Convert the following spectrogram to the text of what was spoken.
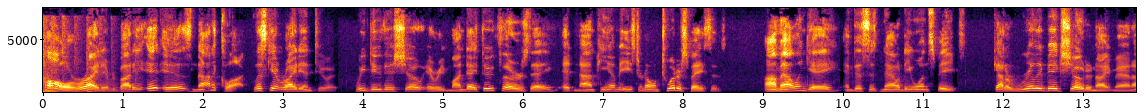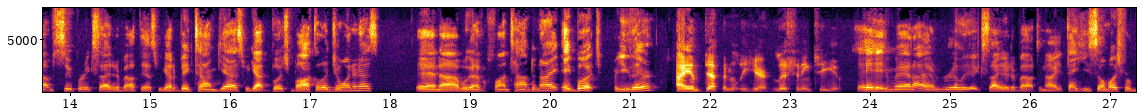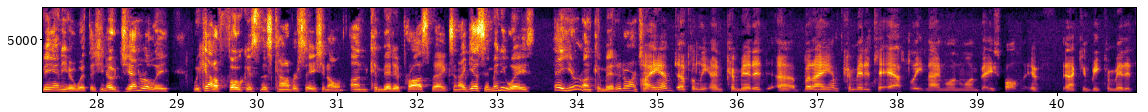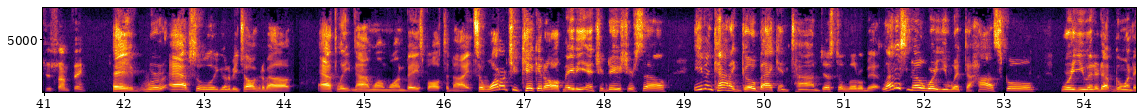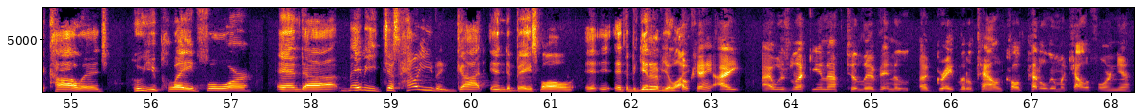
All right, everybody, it is 9 o'clock. Let's get right into it. We do this show every Monday through Thursday at 9 p.m. Eastern on Twitter Spaces. I'm Alan Gay, and this is Now D1 Speaks. Got a really big show tonight, man. I'm super excited about this. We got a big time guest. We got Butch Baccala joining us, and uh, we're going to have a fun time tonight. Hey, Butch, are you there? I am definitely here listening to you. Hey, man, I am really excited about tonight. Thank you so much for being here with us. You know, generally, we kind of focus this conversation on uncommitted prospects. And I guess in many ways, hey, you're uncommitted, aren't you? I am definitely uncommitted, uh, but I am committed to Athlete 911 baseball if that can be committed to something. Hey, we're absolutely going to be talking about Athlete 911 baseball tonight. So why don't you kick it off? Maybe introduce yourself even kind of go back in time just a little bit. Let us know where you went to high school, where you ended up going to college, who you played for, and uh, maybe just how you even got into baseball at the beginning of your life. Okay, I I was lucky enough to live in a, a great little town called Petaluma, California.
